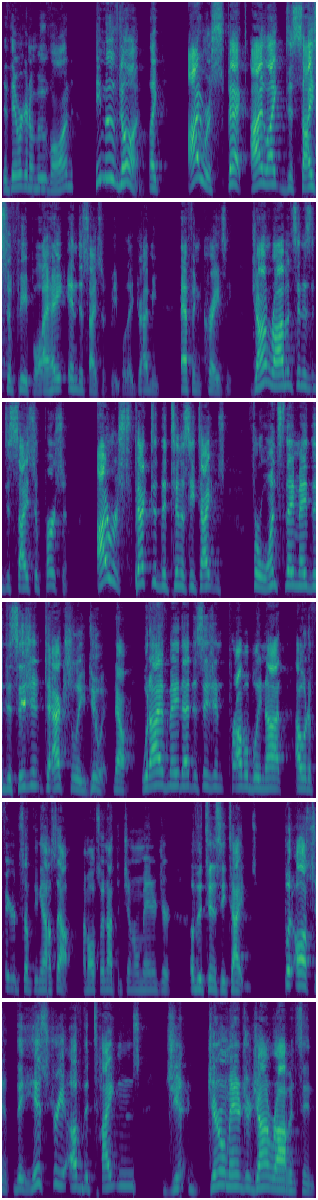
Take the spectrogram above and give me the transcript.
that they were going to move on. He moved on. Like I respect, I like decisive people. I hate indecisive people. They drive me effing crazy. Jon Robinson is a decisive person. I respected the Tennessee Titans for once they made the decision to actually do it. Now, would I have made that decision? Probably not. I would have figured something else out. I'm also not the general manager of the Tennessee Titans. But Austin, the history of the Titans, general manager Jon Robinson,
